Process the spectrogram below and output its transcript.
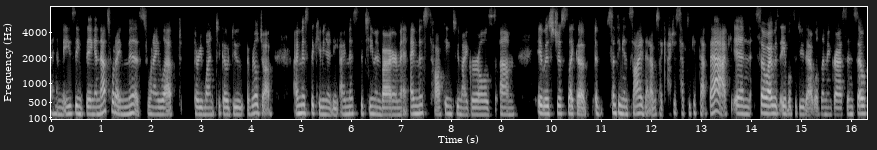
an amazing thing and that's what i missed when i left 31 to go do a real job. I missed the community i missed the team environment i missed talking to my girls um, it was just like a, a, something inside that i was like i just have to get that back. And so i was able to do that with lemongrass. And so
